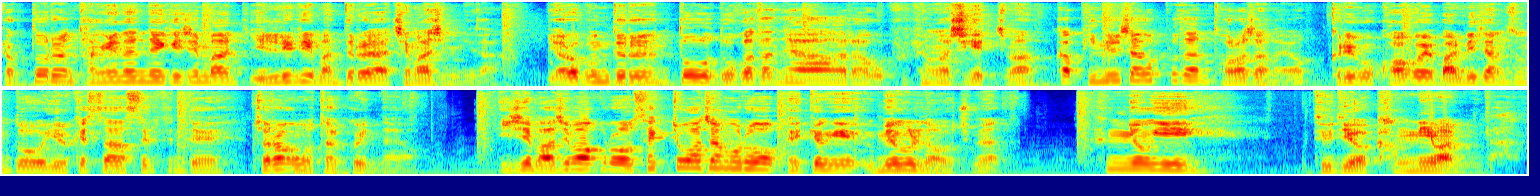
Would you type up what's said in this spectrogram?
벽돌은 당연한 얘기지만 일일이 만들어야 제맛입니다. 여러분들은 또 노가다냐 라고 불평하시겠지만 아까 비닐 작업보단 덜하잖아요? 그리고 과거에 만리장성도 이렇게 쌓았을 텐데 저라고 못할 거 있나요? 이제 마지막으로 색조 화장으로 배경에 음영을 넣어주면 흑룡이 드디어 강림합니다.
